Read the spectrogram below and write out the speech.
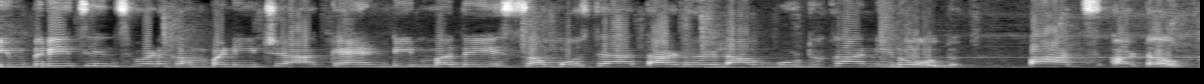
पिंपरी चिंचवड कंपनीच्या कॅन्टीनमध्ये समोस्यात आढळला गुटखा निरोध पाच अटक.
